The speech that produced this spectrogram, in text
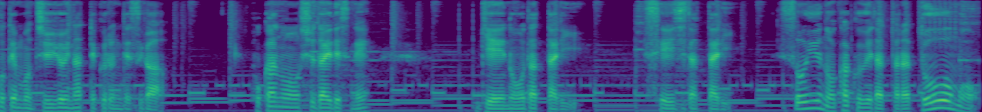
とても重要になってくるんですが、他の主題ですね。芸能だったり、政治だったり、そういうのを書く上だったらどうも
